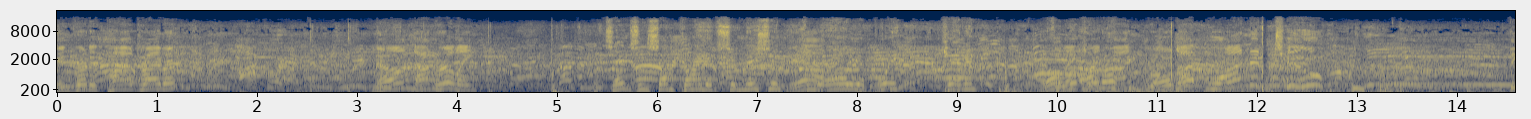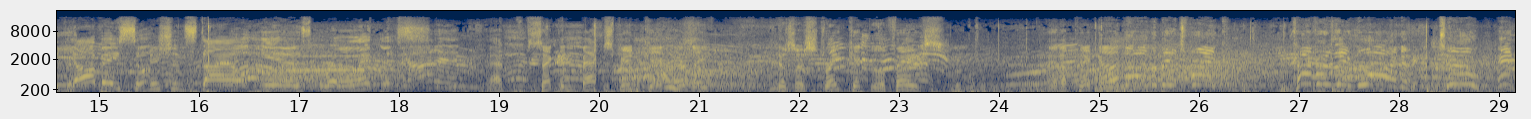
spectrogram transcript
Inverted pile driver. No, not really. Potentially some kind of submission Yeah. to your earlier point, Kevin. That's Oh, a late but hold on. Rolled up. One, two. The Yabe submission style is relentless. That second back spin kick. There's a just a straight kick to the face. And a pick up. Oh, the beach break. Covers it. One, two, and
